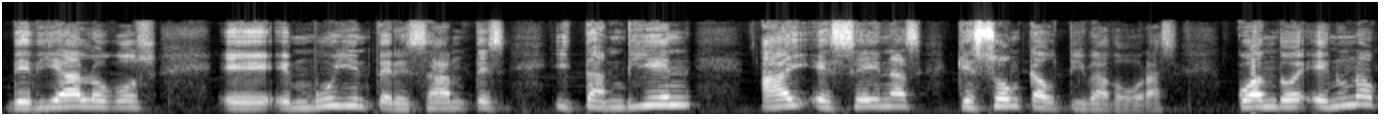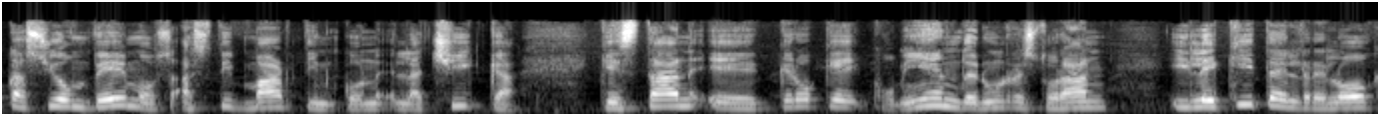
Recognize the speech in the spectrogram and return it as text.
de diálogos eh, muy interesantes y también hay escenas que son cautivadoras. Cuando en una ocasión vemos a Steve Martin con la chica que están, eh, creo que comiendo en un restaurante y le quita el reloj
